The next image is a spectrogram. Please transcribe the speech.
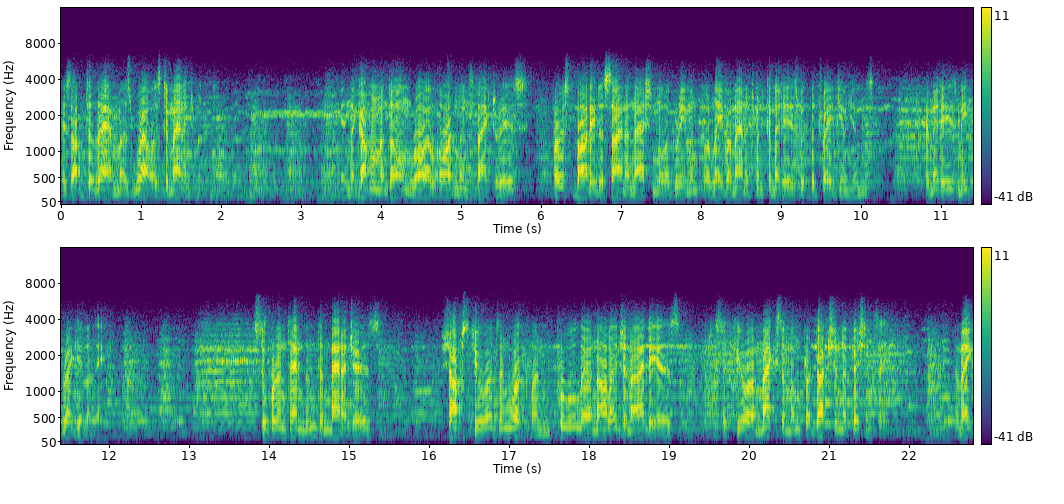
is up to them as well as to management. In the government-owned Royal Ordnance factories, first body to sign a national agreement for labor management committees with the trade unions, committees meet regularly. Superintendent and managers, shop stewards and workmen pool their knowledge and ideas to secure maximum production efficiency make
